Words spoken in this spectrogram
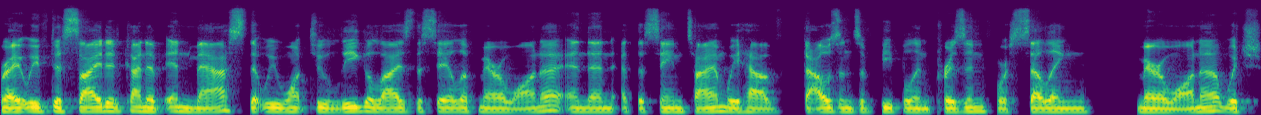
right? We've decided kind of in mass that we want to legalize the sale of marijuana. And then at the same time, we have thousands of people in prison for selling marijuana, which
